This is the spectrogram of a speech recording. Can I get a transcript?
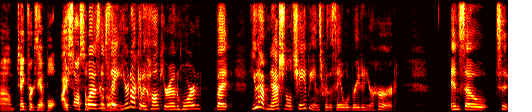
um, take for example, I saw some. Well, I was going to oh, say ahead. you're not going to honk your own horn, but you have national champions for the sable breed in your herd, and so to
